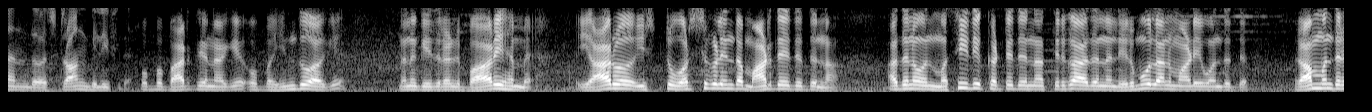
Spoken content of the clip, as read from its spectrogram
ನಂದು ಸ್ಟ್ರಾಂಗ್ ಬಿಲೀಫ್ ಇದೆ. ಒಬ್ಬ ಭಾರತೀಯನಾಗಿ, ಒಬ್ಬ ಹಿಂದೂ ಆಗಿ ನನಗೆ ಇದರಲ್ಲಿ ಭಾರಿ ಹೆಮ್ಮೆ. ಯಾರು ಇಷ್ಟು ವರ್ಷಗಳಿಂದ ಮಾಡದೇ ಇದ್ದಿದ್ದನ್ನು, ಅದನ್ನು ಒಂದು ಮಸೀದಿ ಕಟ್ಟಿದ್ದನ್ನು ತಿರ್ಗಾ ಅದನ್ನು ನಿರ್ಮೂಲನೆ ಮಾಡಿ ಒಂದು ರಾಮ ಮಂದಿರ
